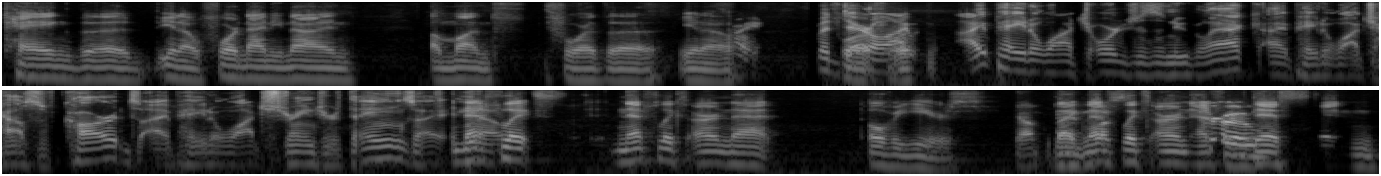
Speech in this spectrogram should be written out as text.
paying the you know four ninety nine a month for the you know. Right. But Daryl, I for- I pay to watch Orange is the New Black. I pay to watch House of Cards. I pay to watch Stranger Things. I you know, Netflix Netflix earned that over years. Yep. Like And plus- Netflix earned that True. from this and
